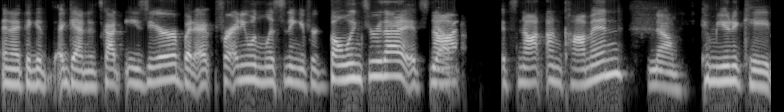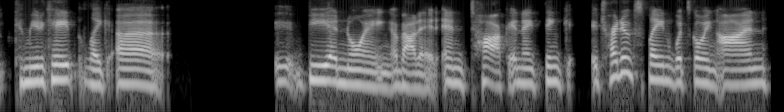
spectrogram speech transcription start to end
and i think it again it's got easier but uh, for anyone listening if you're going through that it's Yeah. not it's not uncommon no communicate communicate like uh eh, be annoying about it and talk and i think eh, try to explain what's going on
